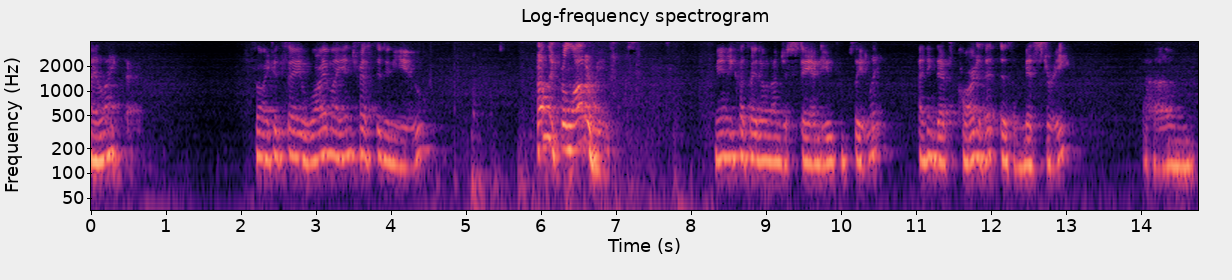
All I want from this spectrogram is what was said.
I like that. So I could say, why am I interested in you? Probably for a lot of reasons. Mainly because I don't understand you completely. I think that's part of it. There's a mystery. Um,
